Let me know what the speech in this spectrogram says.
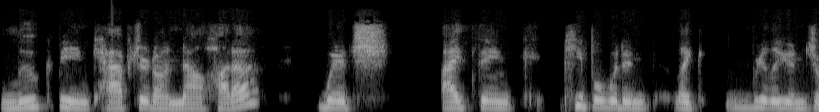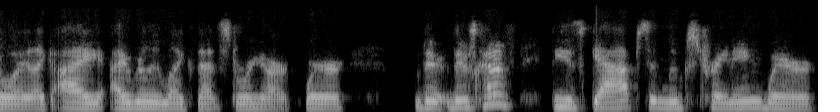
Luke being captured on Nal Hutta, which I think people wouldn't like really enjoy. Like I I really like that story arc where there there's kind of these gaps in Luke's training where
